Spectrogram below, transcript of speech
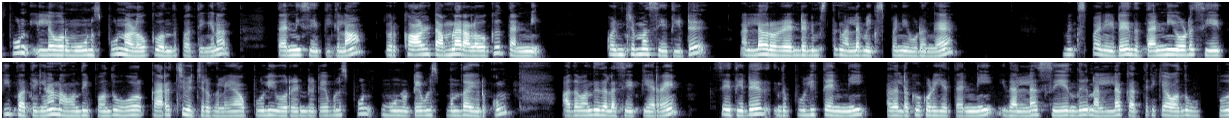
ஸ்பூன் இல்லை ஒரு மூணு ஸ்பூன் அளவுக்கு வந்து பார்த்திங்கன்னா தண்ணி சேர்த்திக்கலாம். ஒரு கால் டம்ளர் அளவுக்கு தண்ணி கொஞ்சமாக சேர்த்திட்டு நல்லா ஒரு ரெண்டு நிமிஷத்துக்கு நல்லா மிக்ஸ் பண்ணி விடுங்க. மிக்ஸ் பண்ணிவிட்டு இந்த தண்ணியோடு சேர்த்தி பார்த்திங்கன்னா நான் வந்து இப்போ வந்து ஓ கரைச்சி வச்சுருக்கோம் இல்லையா? புளி ஒரு ரெண்டு டேபிள் ஸ்பூன் மூணு டேபிள் ஸ்பூன் தான் இருக்கும். அதை வந்து இதில் சேர்த்திடுறேன் சேர்த்திட்டு இந்த புளி தண்ணி அதில் இருக்கக்கூடிய தண்ணி இதெல்லாம் சேர்ந்து நல்லா கத்திரிக்காய் வந்து உப்பு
